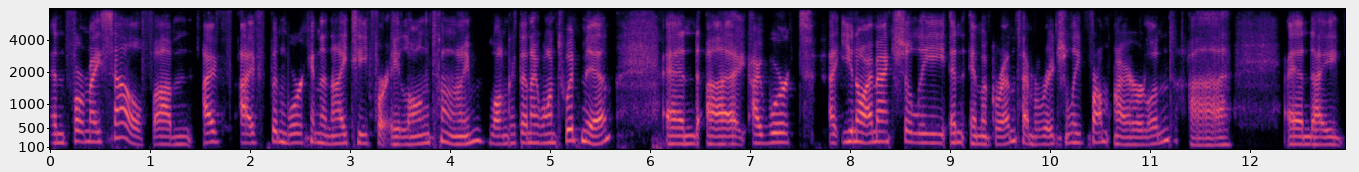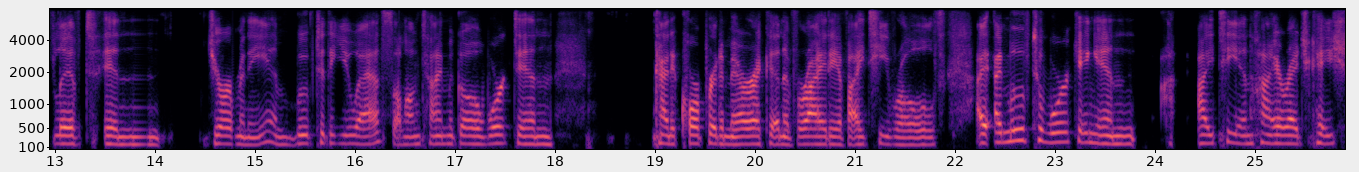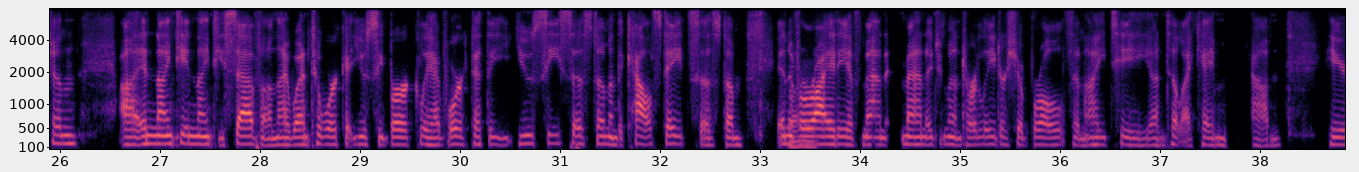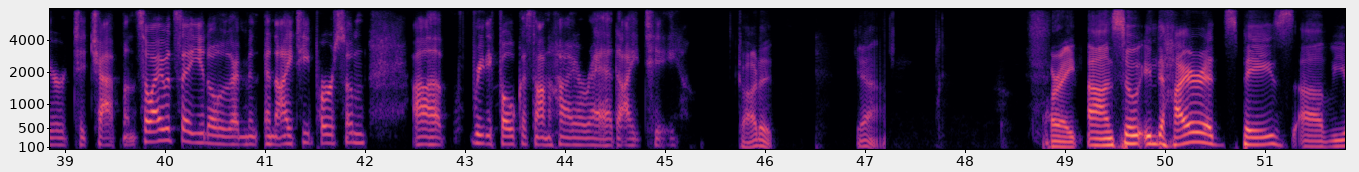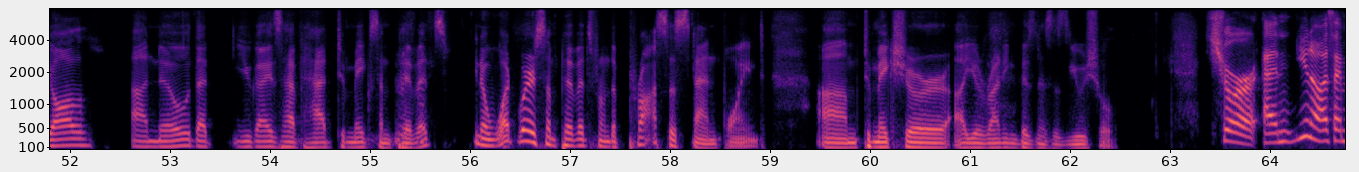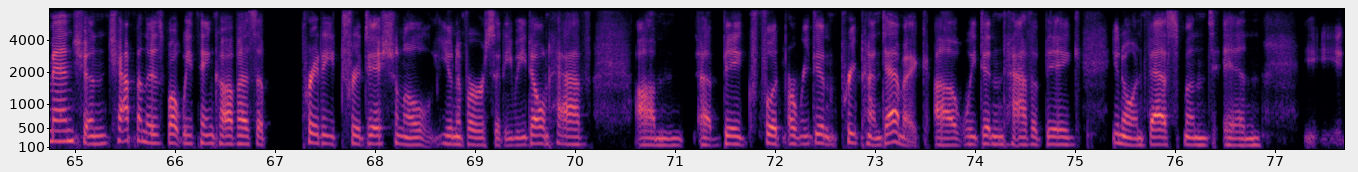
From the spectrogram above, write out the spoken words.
And for myself, um, I've I've been working in IT for a long time, longer than I want to admit. And uh, I worked, uh, you know, I'm actually an immigrant. I'm originally from Ireland, uh, and I've lived in Germany and moved to the US a long time ago, worked in kind of corporate America in a variety of IT roles. I, I moved to working in IT and higher education uh, in 1997. I went to work at UC Berkeley. I've worked at the UC system and the Cal State system in a variety of man- management or leadership roles in IT until I came um, here to Chapman. So I would say, you know, I'm an IT person, uh, really focused on higher ed IT. Got it. Yeah. All right. Uh, so in the higher ed space, uh, we all uh, know that you guys have had to make some mm-hmm. pivots. Mm-hmm. You know, what were some pivots from the process standpoint um, to make sure uh, you're running business as usual? Sure. And, you know, as I mentioned, Chapman is what we think of as a pretty traditional university. We don't have um, a big foot, or we didn't pre-pandemic. Uh, we didn't have a big, you know, investment in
